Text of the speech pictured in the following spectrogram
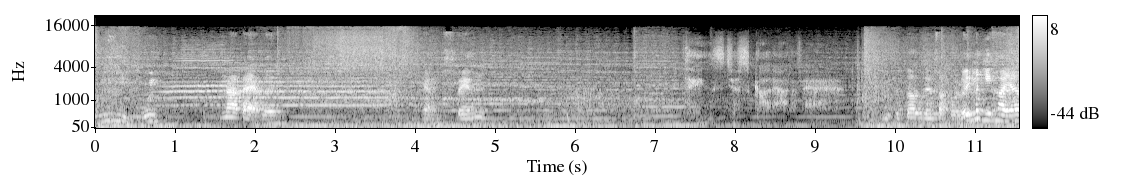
อุ้ยอุ้ยหน้าแตกเลยแข่งสเตน มีสเตอร์เซนสองคนเฮ้ยเมื่อกี้ใครอะ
